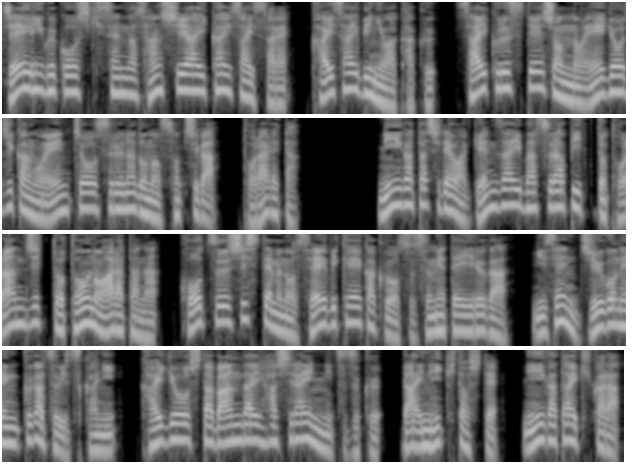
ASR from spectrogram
J リーグ公式戦が3試合開催され、開催日には各、サイクルステーションの営業時間を延長するなどの措置が取られた。新潟市では現在バスラピッドトランジット等の新たな交通システムの整備計画を進めているが、2015年9月5日に開業したバンダイ橋ラインに続く第2期として、新潟駅から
